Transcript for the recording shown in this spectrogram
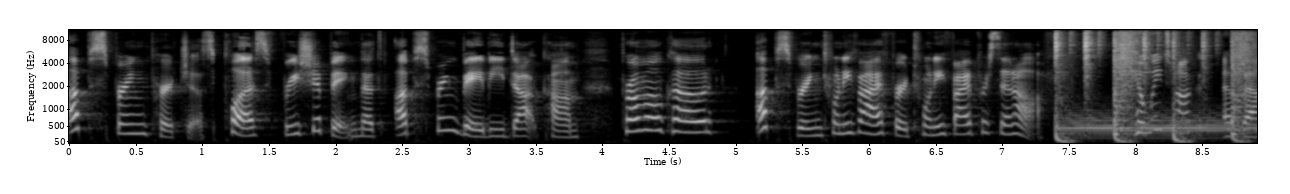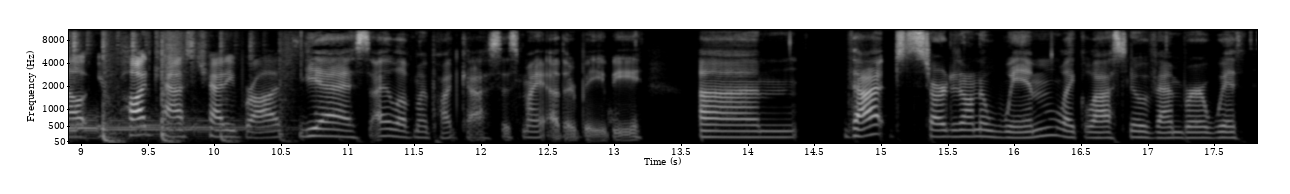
Upspring purchase plus free shipping. That's upspringbaby.com. Promo code UPSPRING25 for 25% off. Can we talk about your podcast, Chatty Broads? Yes, I love my podcast. It's my other baby. Um, that started on a whim like last November with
